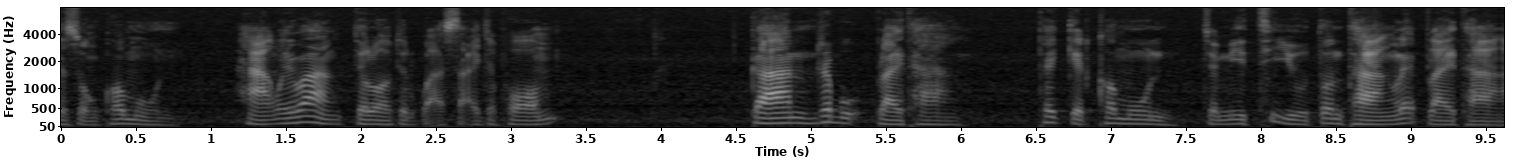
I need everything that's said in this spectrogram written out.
จะส่งข้อมูล หากไม่ว่างจะรอจนกว่าสายจะพร้อม การระบุปลายทาง แพ็กเกจข้อมูลจะมีที่อยู่ต้นทางและปลายทาง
